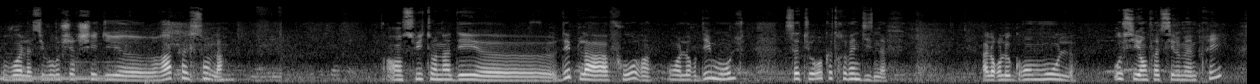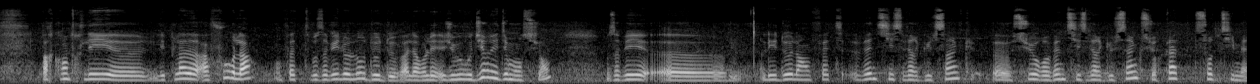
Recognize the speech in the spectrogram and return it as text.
Voilà, si vous recherchez des euh, râpes, elles sont là. Ensuite, on a des, euh, plats à four ou alors des moules, 7,99€. Alors le grand moule aussi, en fait, c'est le même prix. Par contre, les, euh, les, plats à four, là, en fait, vous avez le lot de deux. Alors, je vais vous dire les dimensions. Vous avez euh, les deux, là, en fait, 26,5 sur 26,5 sur 4 cm.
